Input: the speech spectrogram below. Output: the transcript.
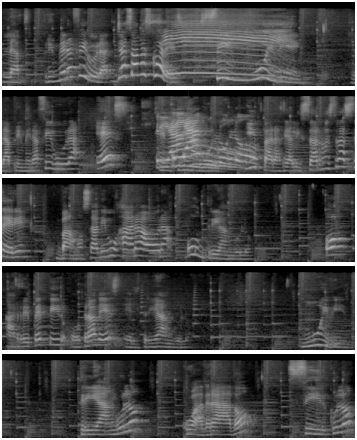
La primera figura, ¿ya sabes cuál es? Sí, muy bien. La primera figura es el triángulo. Y para realizar nuestra serie, vamos a dibujar ahora un triángulo. O a repetir otra vez el triángulo. Muy bien. Triángulo, cuadrado, círculo,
